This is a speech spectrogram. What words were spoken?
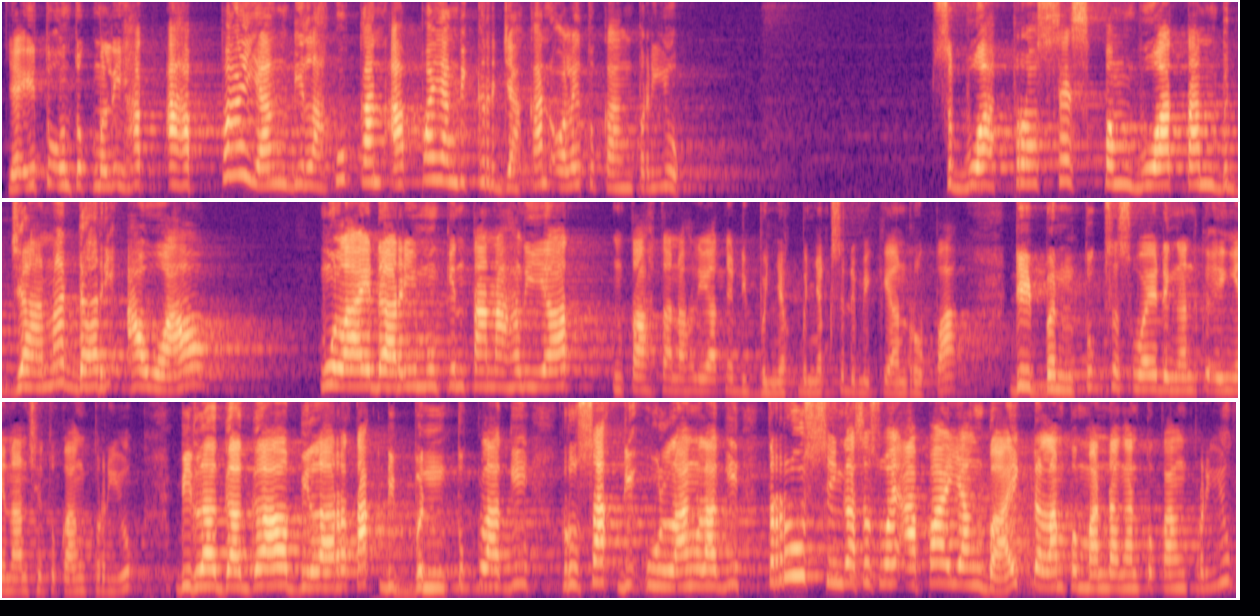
yaitu untuk melihat apa yang dilakukan, apa yang dikerjakan oleh tukang periuk sebuah proses pembuatan bejana dari awal mulai dari mungkin tanah liat entah tanah liatnya dibenyak-benyak sedemikian rupa dibentuk sesuai dengan keinginan si tukang periuk bila gagal bila retak dibentuk lagi rusak diulang lagi terus hingga sesuai apa yang baik dalam pemandangan tukang periuk.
